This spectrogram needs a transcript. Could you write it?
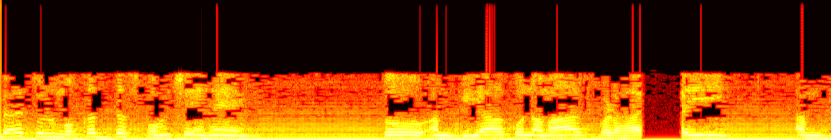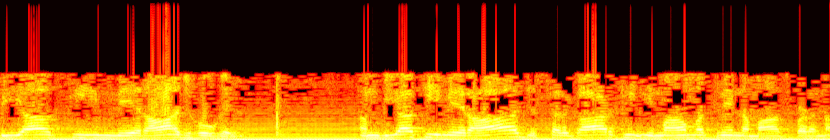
بیت المقدس پہنچے ہیں۔ تو انبیاء کو نماز پڑھائی، انبیاء کی معراج ہو گئی۔ انبیاء کی معراج سرکار کی امامت میں نماز پڑھنا۔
